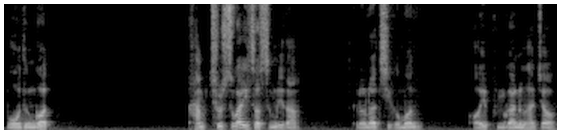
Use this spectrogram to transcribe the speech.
모든 것 감출 수가 있었습니다. 그러나 지금은 거의 불가능하죠.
